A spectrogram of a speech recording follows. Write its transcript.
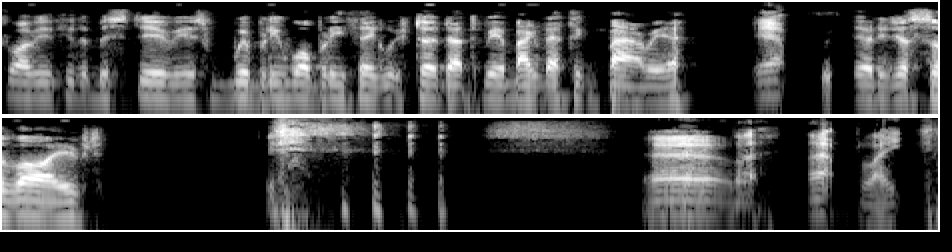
driving through the mysterious wibbly wobbly thing, which turned out to be a magnetic barrier, Yep. which they only just survived. Uh, that, that Blake.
